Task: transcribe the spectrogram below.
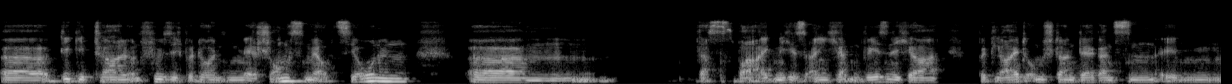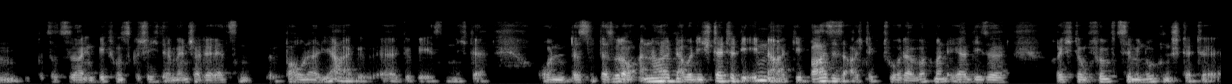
äh, digital und physisch bedeuten mehr Chancen, mehr Optionen. Ähm, das war eigentlich, ist eigentlich ein wesentlicher Begleitumstand der ganzen eben sozusagen Entwicklungsgeschichte der Menschheit der letzten paar hundert Jahre äh, gewesen. Nicht? Und das, das wird auch anhalten, aber die Städte, die Innenart, die Basisarchitektur, da wird man eher diese Richtung 15-Minuten-Städte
